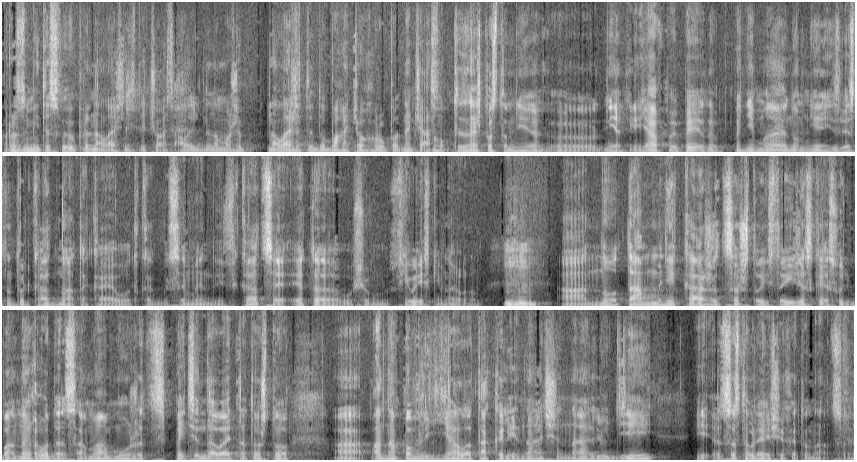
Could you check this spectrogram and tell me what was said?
розуміти свою приналежність до чогось, але людина може належати до багатьох груп одночасно. Ну, ты знаешь, просто мне... Э, нет, я это понимаю, но мне известна только одна такая вот как бы самоидентификация. Это, в общем, с еврейским народом. Угу. А, но там мне кажется, что историческая судьба народа сама может претендовать на то, что а, она повлияла так или иначе на людей, составляющих эту нацию.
